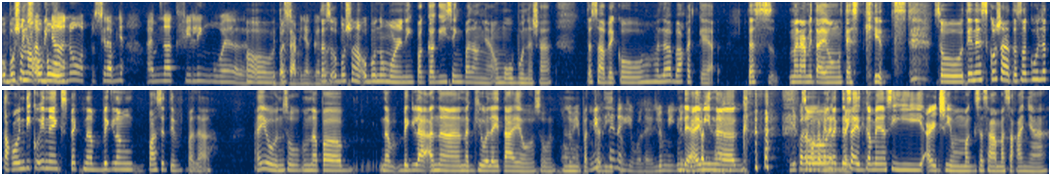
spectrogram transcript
ubo siya ng ubo. niya, ano, sinabi niya, I'm not feeling well. Oo. Di ba tas- sabi niya ganun? Tapos ubo siya ng ubo nung morning pagkagising pa lang niya, umuubo na siya. Tapos sabi ko, hala bakit kaya? Tapos marami tayong test kits. So, tinest ko siya. Tapos nagulat ako. Hindi ko ina-expect na biglang positive pala. Ayun. So, napa, na, biglaan na naghiwalay tayo. So, lumipat Hindi ka dito. naghiwalay. Lumi, Hindi, I mean, na. nag, Hindi pa so, kami nag-decide kami na si Archie yung magsasama sa kanya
